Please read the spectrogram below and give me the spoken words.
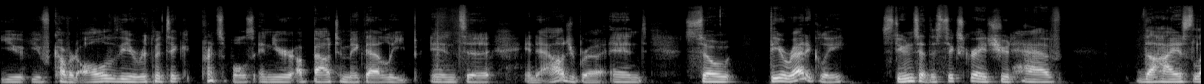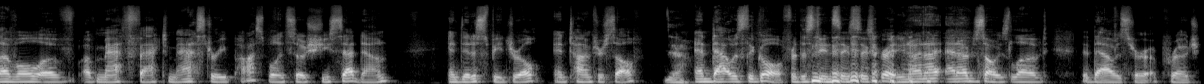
you you've covered all of the arithmetic principles, and you're about to make that leap into into algebra, and so theoretically, students at the sixth grade should have the highest level of, of math fact mastery possible. And so she sat down and did a speed drill and timed herself. Yeah. And that was the goal for the students in sixth grade, you know, and I, and I've just always loved that that was her approach.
